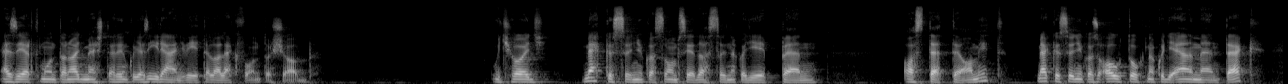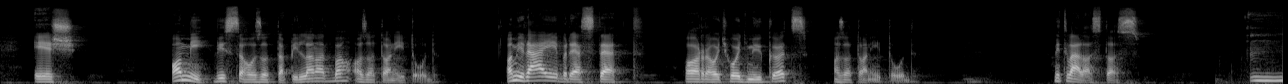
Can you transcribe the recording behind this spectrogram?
Ezért mondta nagymesterünk, hogy az irányvétel a legfontosabb. Úgyhogy megköszönjük a szomszédasszonynak, hogy éppen azt tette, amit, megköszönjük az autóknak, hogy elmentek, és ami visszahozott a pillanatba, az a tanítód. Ami ráébresztett arra, hogy hogy működsz, az a tanítód. Mit választasz? Mm,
